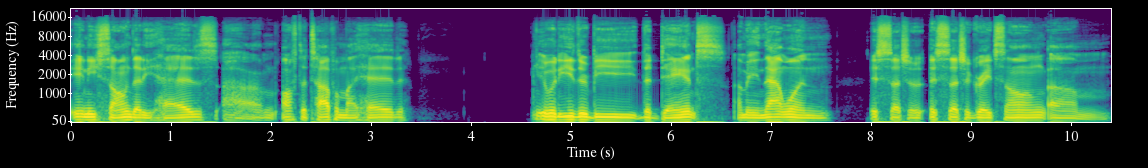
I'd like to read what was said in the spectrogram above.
any song that he has. Um, off the top of my head, it would either be the dance. I mean, that one is such a is such a great song. Um,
